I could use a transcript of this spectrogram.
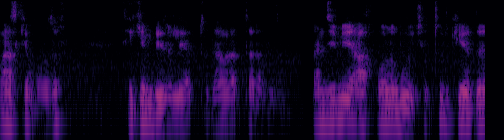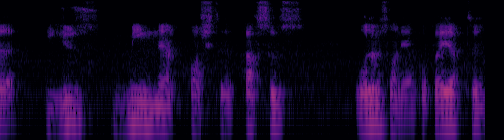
maska hozir tekin berilyapti davlat tarafidan. Pandemiya ahvoli bo'yicha turkiyada yuz mingdan oshdi. Afsus o'lim soni ham ko'payyapti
